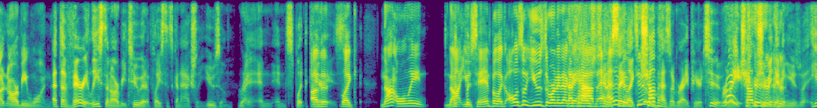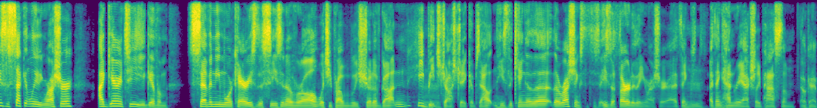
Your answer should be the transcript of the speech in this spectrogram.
an RB one. at the very least an RB two at a place that's going to actually use him, Right. And and split the Other carries. like not only not But- use him, but like also use the running back that's they what I was just gonna say. Like too. Chubb has a gripe here too. Like, Right. Chubb should be getting used. He's the second leading rusher. I guarantee you give him 70 more carries this season overall, which he probably should have gotten. He beats Josh Jacobs out, and he's the king of the, the rushing statistics. He's the third leading rusher. I think I think Henry actually passed him. Okay.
